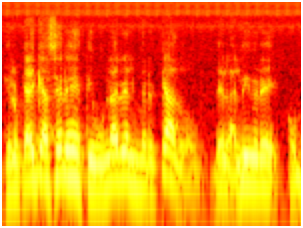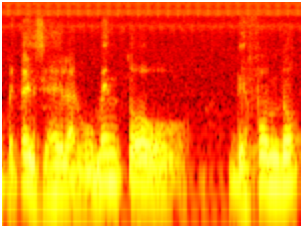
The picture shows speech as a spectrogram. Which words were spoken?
que lo que hay que hacer es estimular el mercado de la libre competencia, es el argumento de fondo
